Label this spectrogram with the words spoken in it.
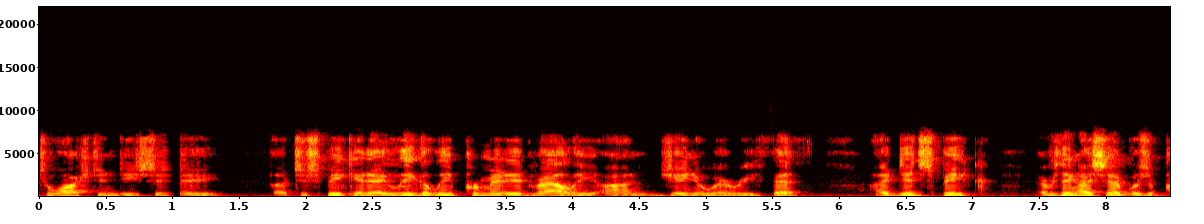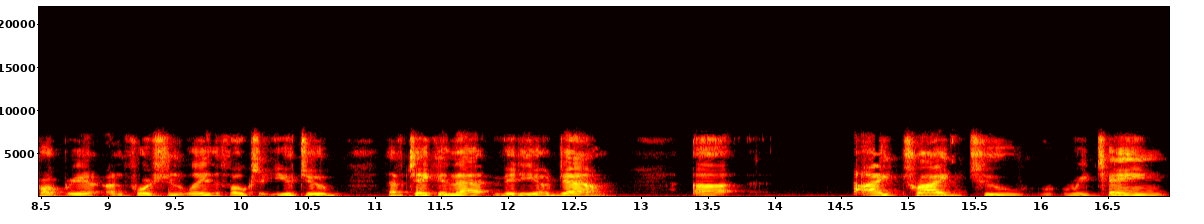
To Washington D.C. Uh, to speak at a legally permitted rally on January 5th. I did speak. Everything I said was appropriate. Unfortunately, the folks at YouTube have taken that video down. Uh, I tried to retain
